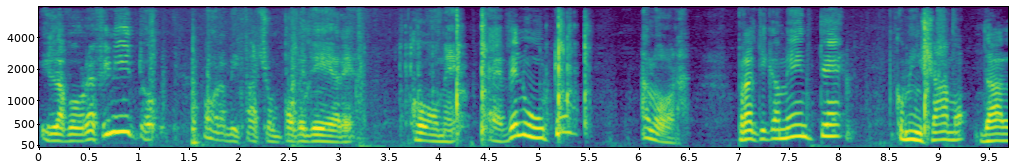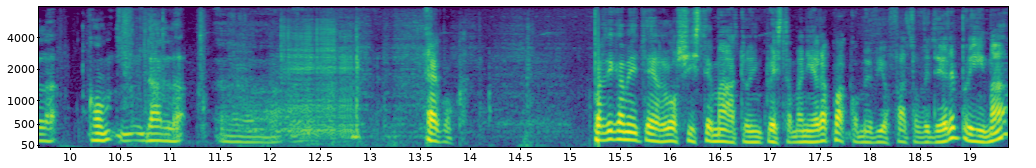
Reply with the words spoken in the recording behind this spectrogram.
Il lavoro è finito ora vi faccio un po' vedere come è venuto. Allora praticamente cominciamo dal con, dal, eh, ecco qua. praticamente l'ho sistemato in questa maniera qua come vi ho fatto vedere prima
